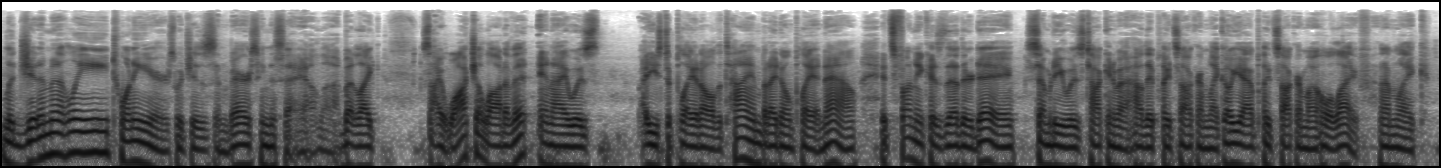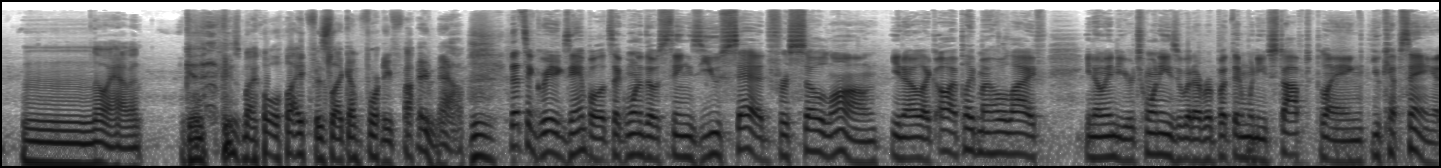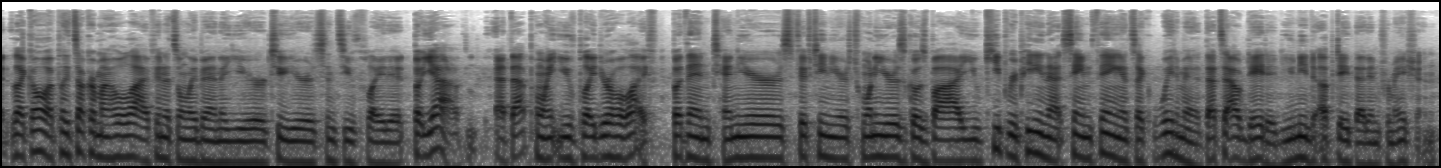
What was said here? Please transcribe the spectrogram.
legitimately 20 years, which is embarrassing to say out loud. But like, so I watch a lot of it and I was I used to play it all the time, but I don't play it now. It's funny because the other day somebody was talking about how they played soccer. I'm like, oh yeah, I played soccer my whole life, and I'm like, mm, no, I haven't. Because my whole life is like I'm 45 now. That's a great example. It's like one of those things you said for so long, you know, like, oh, I played my whole life you know, into your 20s or whatever. But then when you stopped playing, you kept saying it. Like, oh, I played soccer my whole life, and it's only been a year or two years since you've played it. But yeah, at that point, you've played your whole life. But then 10 years, 15 years, 20 years goes by, you keep repeating that same thing. It's like, wait a minute, that's outdated. You need to update that information.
